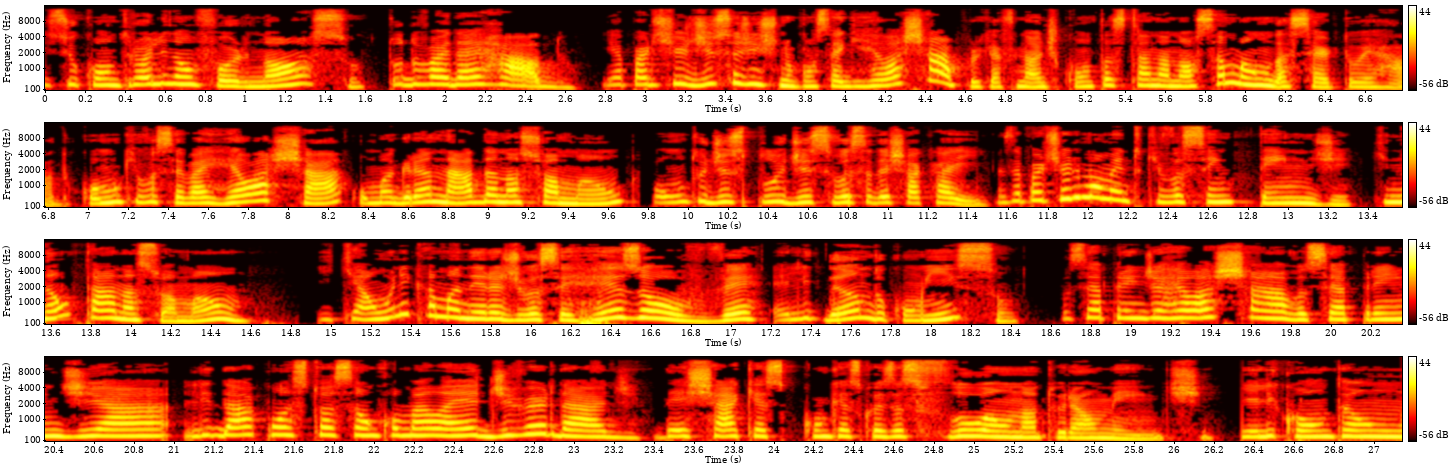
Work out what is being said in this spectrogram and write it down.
que se o controle não for nosso, tudo vai dar errado. E a partir disso a gente não consegue relaxar, porque afinal de contas está na nossa mão dar certo ou errado. Como que você vai relaxar uma granada na sua mão, ponto de explodir se você deixar cair? Mas a partir do momento que você entende que não está na sua mão, e que a única maneira de você resolver é lidando com isso, você aprende a relaxar, você aprende a lidar com a situação como ela é de verdade, deixar que as, com que as coisas fluam naturalmente. E ele conta um,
